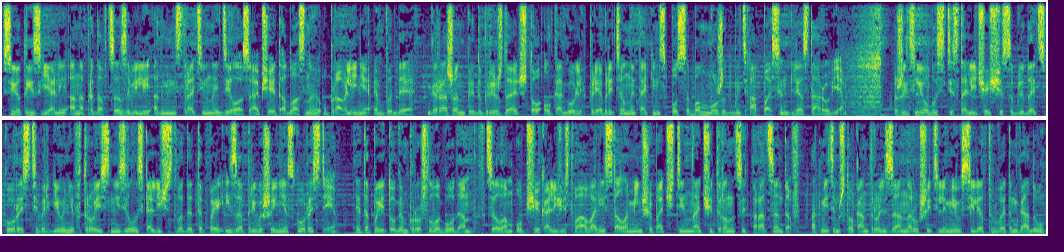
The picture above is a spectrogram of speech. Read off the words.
Все это изъяли, а на продавца завели административное дело, сообщает областное управление МВД. Горожан предупреждают, что алкоголь, приобретенный таким способом, может быть быть опасен для здоровья. Жители области стали чаще соблюдать скорость. В регионе втрое снизилось количество ДТП из-за превышения скорости. Это по итогам прошлого года. В целом, общее количество аварий стало меньше почти на 14%. Отметим, что контроль за нарушителями усилят в этом году.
